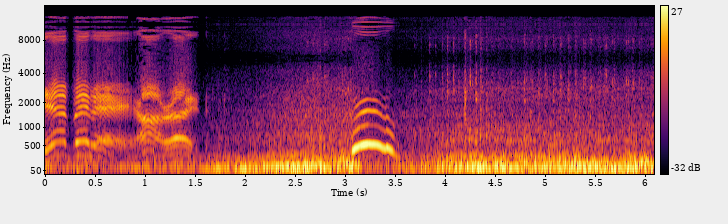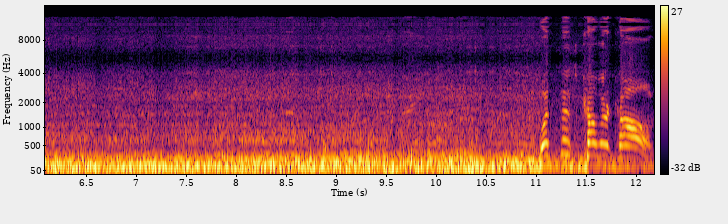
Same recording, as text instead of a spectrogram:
Yeah, baby. All right. Woo. What's this color called?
